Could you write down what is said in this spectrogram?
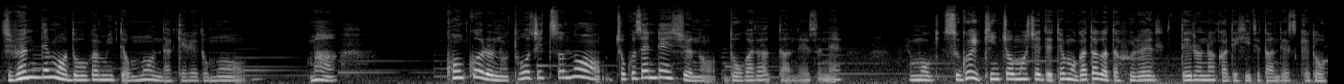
自分でも動画見て思うんだけれどもまあコンクールの当日の直前練習の動画だったんですね。もうすごい緊張もしてて手もガタガタ震えてる中で弾いてたんですけど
